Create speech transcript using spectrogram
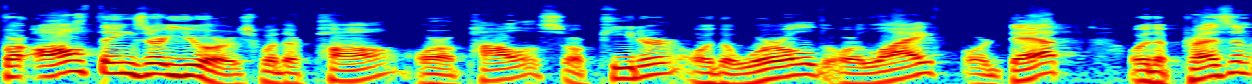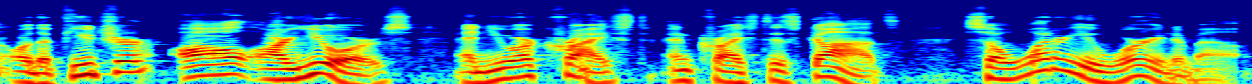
For all things are yours, whether Paul or Apollos or Peter or the world or life or death or the present or the future, all are yours, and you are Christ, and Christ is God's. So what are you worried about?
